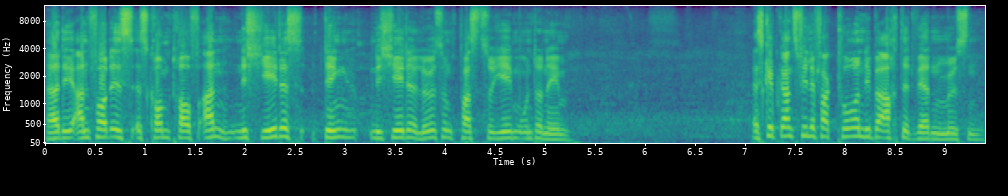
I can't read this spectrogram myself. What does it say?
ja, die Antwort ist, es kommt drauf an. Nicht jedes Ding, nicht jede Lösung passt zu jedem Unternehmen. Es gibt ganz viele Faktoren, die beachtet werden müssen.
